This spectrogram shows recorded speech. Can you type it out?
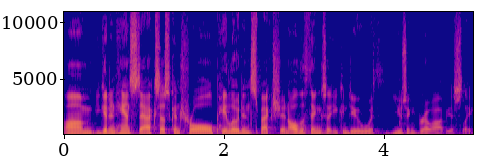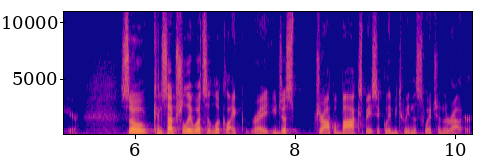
Um, you get enhanced access control, payload inspection, all the things that you can do with using Bro, obviously, here. So conceptually, what's it look like, right? You just drop a box basically between the switch and the router.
